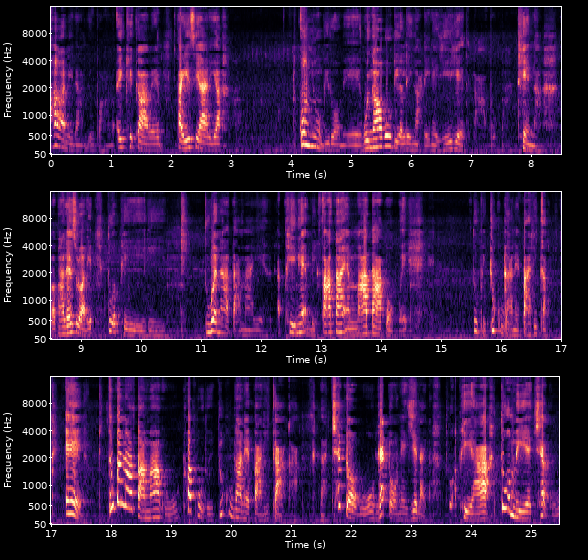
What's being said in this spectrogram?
ဟန့်နေတာမျိုးပါနော်အဲ့ခစ်ကပဲထိုင်ရေးဆရာတွေကကိုညွန့်ပြီးတော့မယ်ဝင်ကားဘုတ်ဒီအလင်းကလေးနဲ့ရေးခဲ့တာပေါ့ထင်တာဘာလဲဆိုတော့လေသူ့အဖေဒီဒုဝနာတာမရဲ့အဖေနဲ့အမေ father and mother ပေါ့ကွယ်သူ့ဖေဒုက္ကူလာနဲ့ပါဠိကအဲဒုဝနာတာမကိုထွက်ဖို့ဆိုဒုက္ကူလာနဲ့ပါဠိကက လာချက်တော်ကိုလက်တော်နဲ့ရစ်လိုက်တာသူ့အဖေကသူ့အမေရဲ့ချက်ကို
